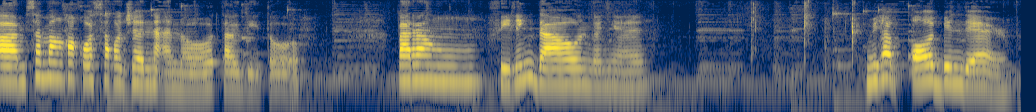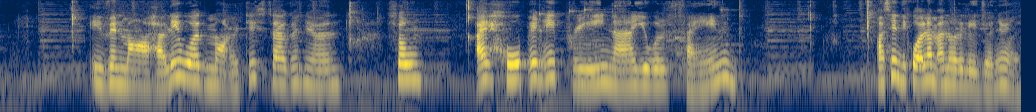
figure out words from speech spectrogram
um, sa mga kakosa ko dyan na ano, tawag dito, parang feeling down, ganyan We have all been there. Even mga Hollywood, mga artista, ganyan. So, I hope and I pray na you will find kasi hindi ko alam ano religion yun.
